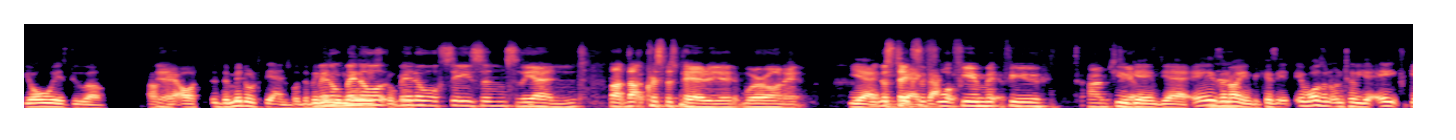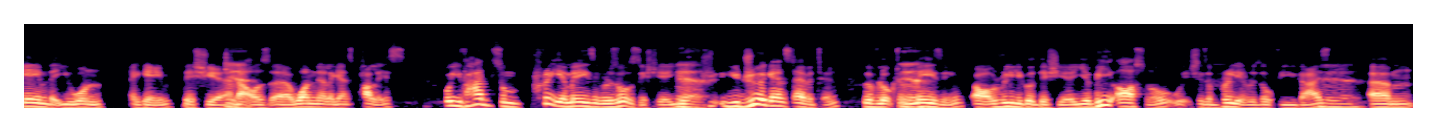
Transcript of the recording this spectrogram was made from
you always do well. Okay, Yeah. or the middle to the end, but the beginning, middle, middle, struggle. middle season to the end, like that Christmas period, we're on it. Yeah, it just yeah, takes exactly. a few, few times. few games. Yeah, it is Yeah. annoying because it, it wasn't until your eighth game that you won a game this year, and Yeah. that was uh, one 0 against Palace. But you've had some pretty amazing results this year. You Yeah. you drew against Everton, who've looked Yeah. amazing or really good this year. You beat Arsenal, which is a brilliant result for you guys. Um,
